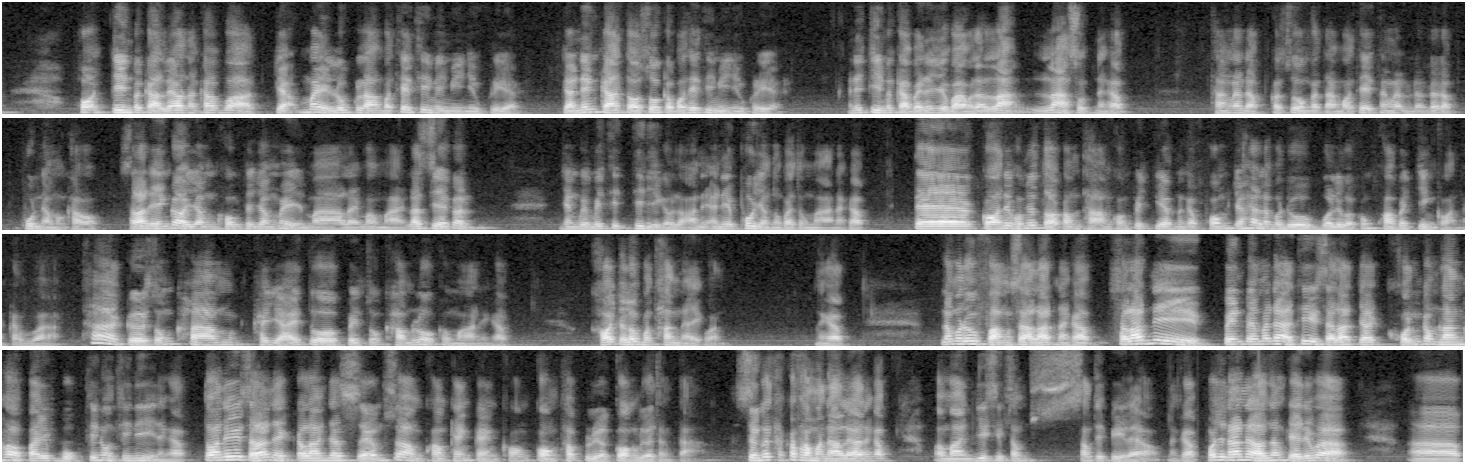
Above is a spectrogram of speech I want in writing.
เพราะจีนประกาศแล้วนะครับว่าจะไม่ลุกลามประเทศที่ไม่มีนิวเคลียร์จะเน้นการต่อสู้กับประเทศที่มีนิวเคลียร์อันนี้จีนประกาศเป็นนโยบายมาแล้วล่าล่าสุดนะครับ ทั้งระดับกระทรวงการต่างประเทศทั้งระดับผู้นำของเขาสหรัฐเองก็ยังคงจะยังไม่มาอะไรมากมายรัสเซียก็ยังเป็นมิตรที่ดีกับเราอันนี้อันนี้พูดอย่างตรงไปตรงมานะครับ แต่ก่อนที่ผมจะตอบคำถามของพี่เจี๊ยบนะครับ ผมจะให้เรามาดูบริบทของความเป็นจริงก่อนนะครับว่า ถ้าเกิดสงครามขยายตัวเป็นสงครามโลกเข้ามานะครับ เขาจะลบมาทางไหนก่อนนะครับ แล้วมาดูฝั่งสหรัฐนะครับสหรัฐนี่เป็นไปไม่ได้ที่สหรัฐจะขนกำลังเข้าไปบุกที่โน่นที่นี่นะครับ ตอนนี้สหรัฐเนี่ยกำลังจะเสริมสร้างความแข็งแกร่งของกองทัพเรือกองเรือต่างๆ ซึ่งก็ก็ทำมานานแล้วนะครับ ประมาณ 20-30 ปีแล้วนะครับ เพราะฉะนั้นเราสังเกตได้ว่า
